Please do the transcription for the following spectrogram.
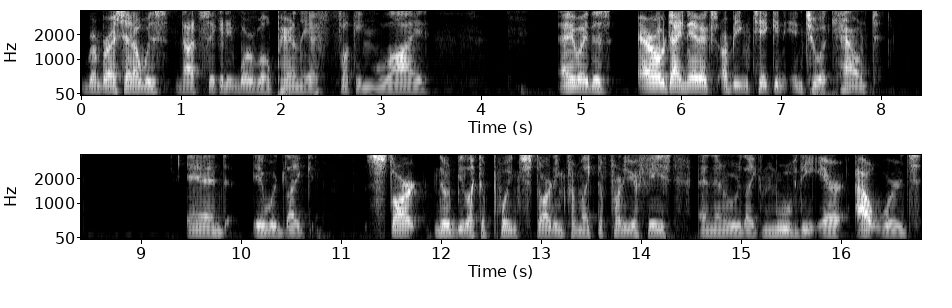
Remember I said I was not sick anymore? Well, apparently I fucking lied. Anyway, there's aerodynamics are being taken into account and it would like start there would be like a point starting from like the front of your face and then it would like move the air outwards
